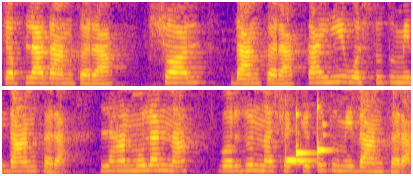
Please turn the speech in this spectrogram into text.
चपला दान करा शॉल दान करा काही वस्तू तुम्ही दान करा. लहान मुलांना गरजूंना शक्यतो तुम्ही दान करा.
